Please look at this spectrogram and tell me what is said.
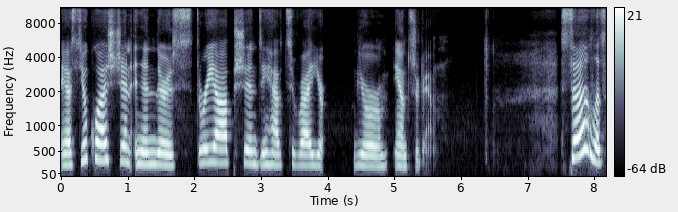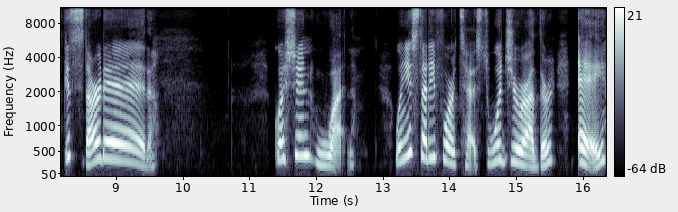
I ask you a question and then there's three options you have to write your your answer down. So let's get started. Question one. When you study for a test, would you rather A.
